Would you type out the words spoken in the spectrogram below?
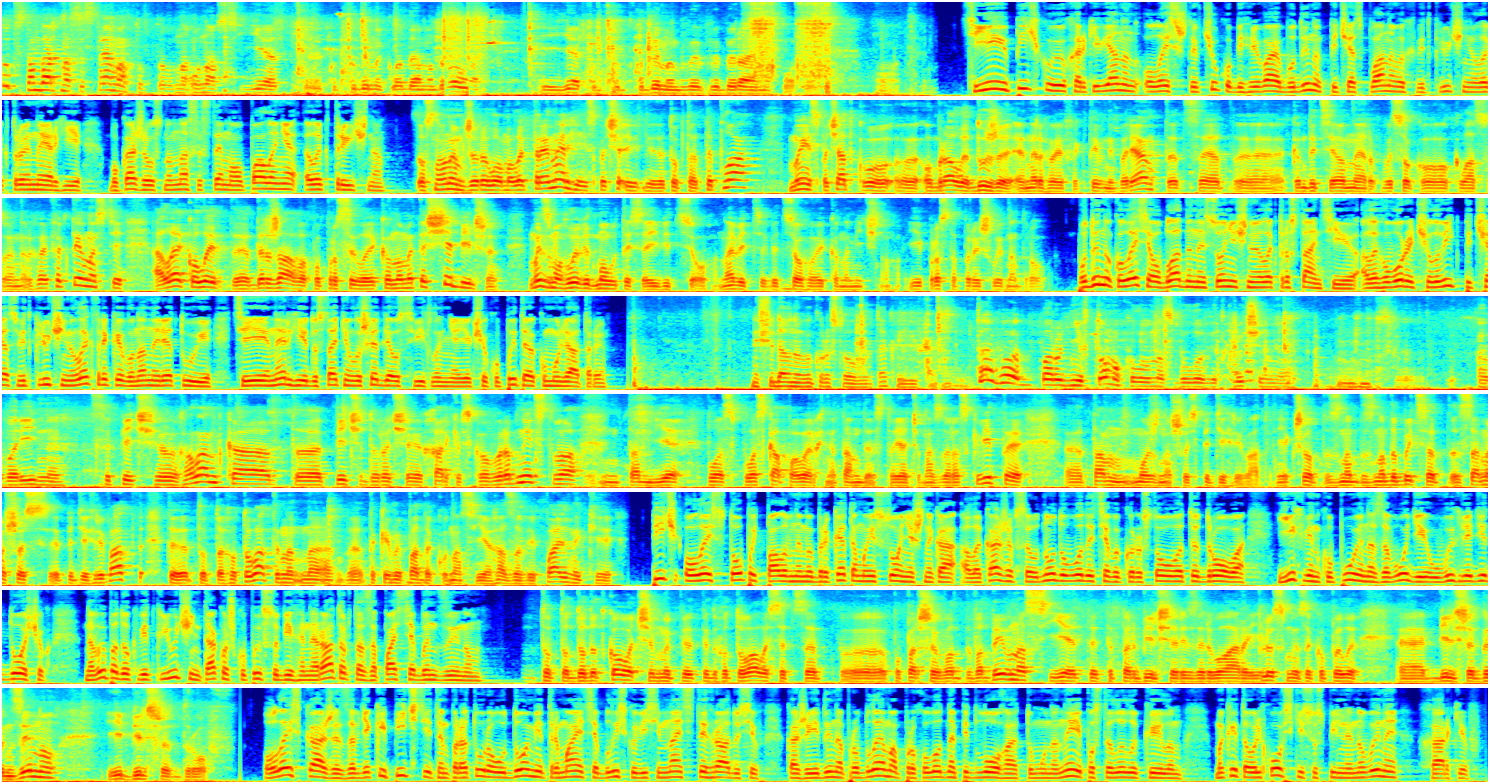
Тут стандартна система, тобто у нас є е, куди ми кладемо дрова і є ку- ку- куди ми вибираємо попіл. Цією пічкою харків'янин Олесь Штевчук обігріває будинок під час планових відключень електроенергії, бо каже, основна система опалення електрична. Основним джерелом електроенергії, е, тобто тепла, ми спочатку е, обрали дуже енергоефективний варіант. Це е, кондиціонер високого класу енергоефективності. Але коли держава попросила економити ще більше, ми змогли відмовитися і від цього, навіть від цього економічного, і просто перейшли на дрова. Будинок Олеся обладнаний сонячною електростанцією, але говорить чоловік, під час відключень електрики вона не рятує. Цієї енергії достатньо лише для освітлення, якщо купити акумулятори. Нещодавно використовували, так? І... Так, бо пару днів тому, коли у нас було відключення угу. аварійне. Це піч голландка, піч, до речі, харківського виробництва. Там є плас- пласка поверхня, там, де стоять у нас зараз квіти, е, там можна щось підігрівати. Якщо знадобиться саме щось підігрівати, тобто готувати на, на такий випадок, у нас є газові пальники. Піч Олесь топить паливними брикетами із соняшника, але каже, все одно доводиться використовувати дрова. Їх він купує на заводі у вигляді дощок. На випадок відключень також купив собі генератор та запасся бензином. Тобто додатково, чим ми підготувалися, це е, по-перше, вод- води в нас є тепер більше резервуари. Плюс ми закупили е, більше бензину і більше дров. Олесь каже, завдяки пічці температура у домі тримається близько 18 градусів. Каже, єдина проблема прохолодна підлога, тому на неї постелили килим. Микита Ольховський, Суспільне новини, Харків.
